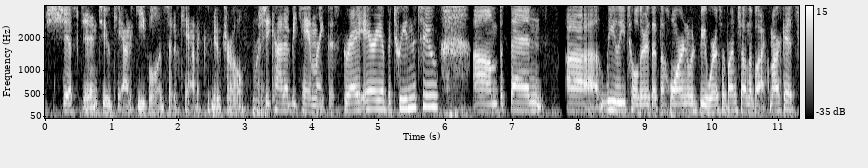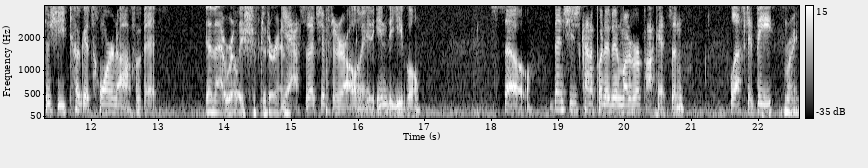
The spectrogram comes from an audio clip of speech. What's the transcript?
shift into chaotic evil instead of chaotic neutral. Right. She kind of became like this gray area between the two. Um, but then uh, Lily told her that the horn would be worth a bunch on the black market, so she took its horn off of it. and that really shifted her in. Yeah, so that shifted her all the way into evil. So then she just kind of put it in one of her pockets and left it be. Right.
